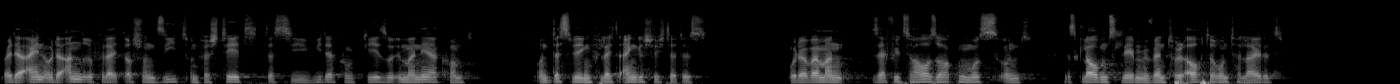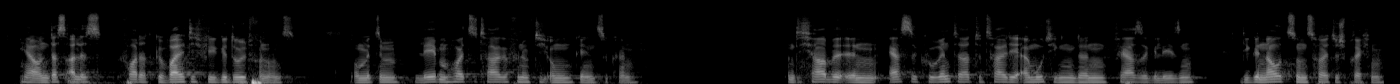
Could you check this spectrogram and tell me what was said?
Weil der ein oder andere vielleicht auch schon sieht und versteht, dass die Wiederkunft Jesu immer näher kommt und deswegen vielleicht eingeschüchtert ist. Oder weil man sehr viel zu Hause hocken muss und das Glaubensleben eventuell auch darunter leidet. Ja, und das alles fordert gewaltig viel Geduld von uns, um mit dem Leben heutzutage vernünftig umgehen zu können. Und ich habe in 1. Korinther total die ermutigenden Verse gelesen, die genau zu uns heute sprechen.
